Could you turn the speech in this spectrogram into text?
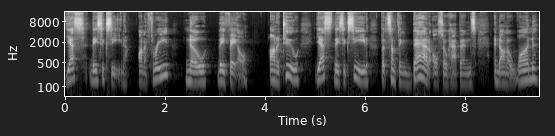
yes, they succeed. On a 3, no, they fail. On a 2, yes, they succeed, but something bad also happens. And on a 1,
